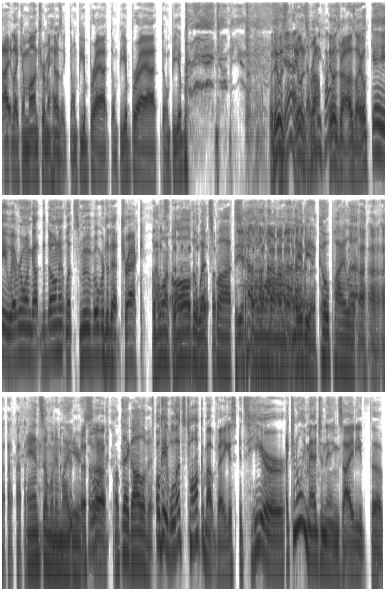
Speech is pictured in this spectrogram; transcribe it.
I like a mantra in my head. I was like, don't be a brat, don't be a brat, don't be a brat. don't be a-" But it was Yeah, it was rough. be. It was rough. I was like, okay, everyone got the donut. Let's move over to that track. I want all the wet spots. Yeah. I want maybe a co-pilot and someone in my ears. Uh, I'll take all of it. Okay, well, let's talk about Vegas. It's here. I can only imagine the anxiety the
